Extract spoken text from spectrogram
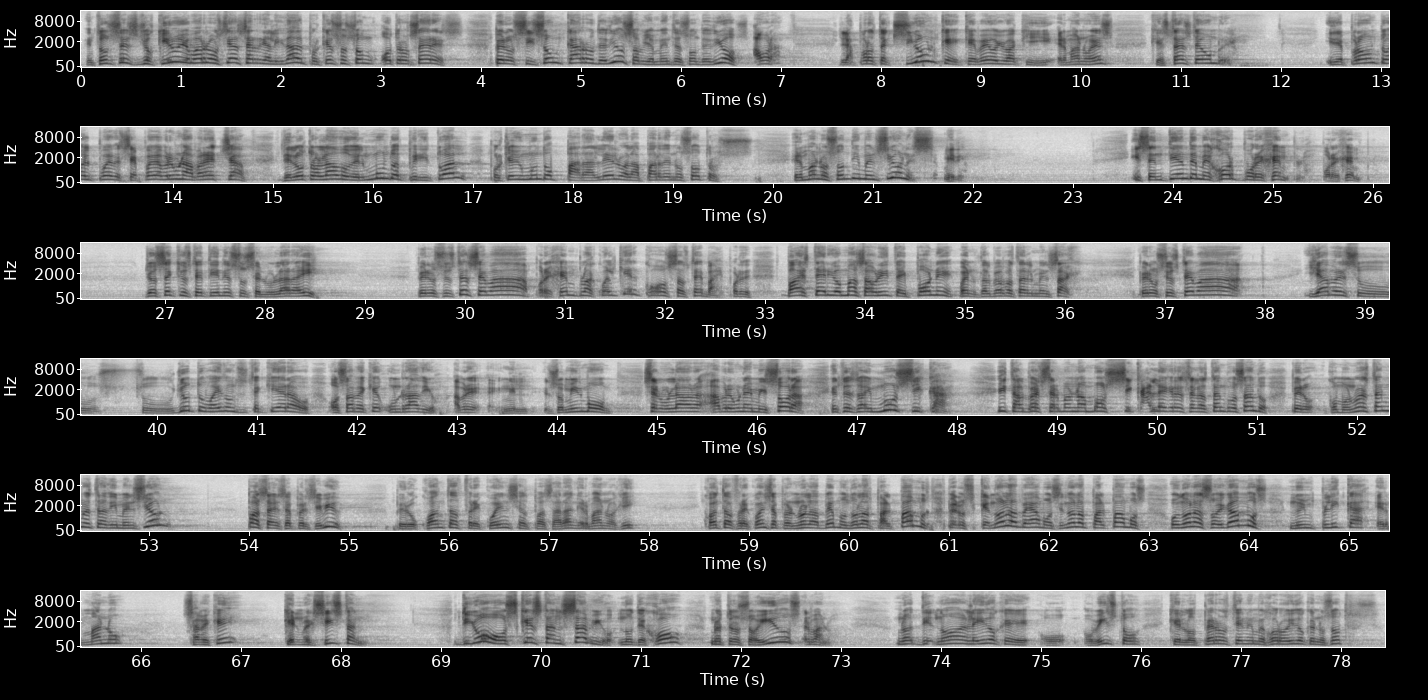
Entonces yo quiero llevarlo a esa realidad porque esos son otros seres. Pero si son carros de Dios, obviamente son de Dios. Ahora, la protección que, veo yo aquí, hermano, es que está este hombre. Y de pronto él puede, se puede abrir una brecha del otro lado del mundo espiritual, porque hay un mundo paralelo a la par de nosotros. Hermanos, son dimensiones. Mire. Y se entiende mejor, por ejemplo, por ejemplo. Yo sé que usted tiene su celular ahí. Pero si usted se va, por ejemplo, a cualquier cosa, usted va, va a estéreo más ahorita y pone, bueno, tal vez va a estar el mensaje. Pero si usted va y abre su, YouTube ahí donde usted quiera, o, sabe que un radio, abre en, el, su mismo celular, abre una emisora, entonces hay música. Y tal vez, hermano, una música alegre se la están gozando, pero como no está en nuestra dimensión, pasa desapercibido. Pero ¿cuántas frecuencias pasarán, hermano, aquí? ¿Cuántas frecuencias? Pero no las vemos, no las palpamos. Pero que no las veamos, si no las palpamos o no las oigamos, no implica, hermano, ¿Sabe qué? Que no existan. Dios, que es tan sabio, nos dejó nuestros oídos, hermano. No, ha leído que o, visto que los perros tienen mejor oído que nosotros.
